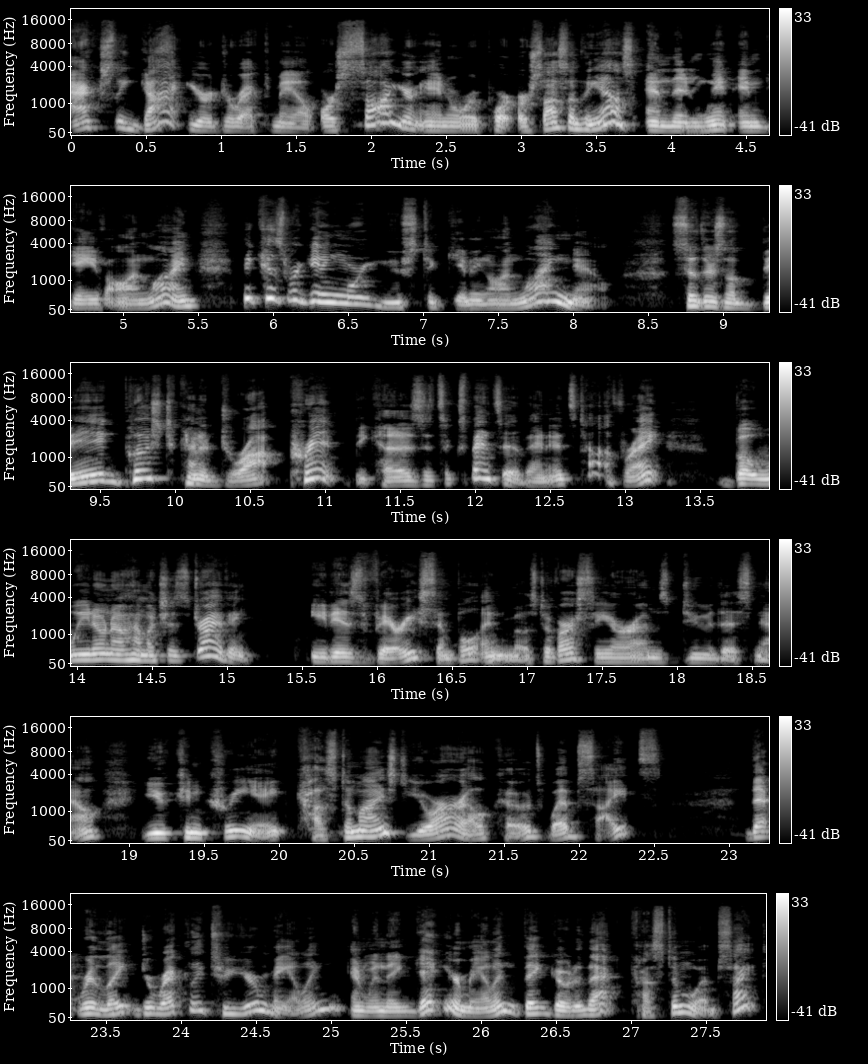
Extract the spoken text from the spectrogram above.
actually got your direct mail or saw your annual report or saw something else and then went and gave online because we're getting more used to giving online now. So there's a big push to kind of drop print because it's expensive and it's tough, right? But we don't know how much it's driving. It is very simple, and most of our CRMs do this now. You can create customized URL codes, websites that relate directly to your mailing. And when they get your mailing, they go to that custom website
